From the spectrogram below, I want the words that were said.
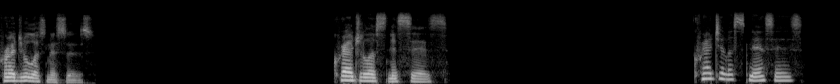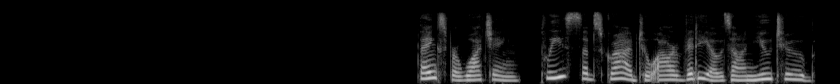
Credulousnesses. credulousnesses, credulousnesses. Thanks for watching. Please subscribe to our videos on YouTube.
